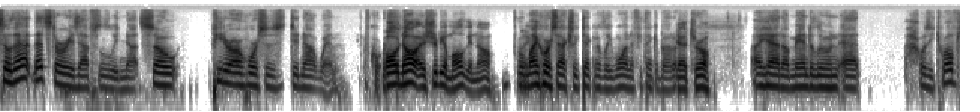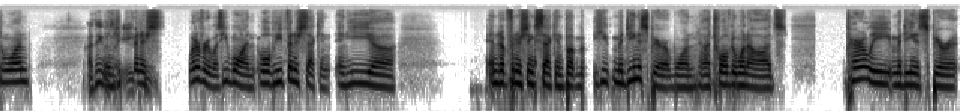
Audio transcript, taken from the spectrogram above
So that that story is absolutely nuts. So, Peter, our horses did not win, of course. Oh no, it should be a mulligan No. Well, like- my horse actually technically won, if you think about it. Yeah, true. I had a Mandaloun at, how was he 12 to 1? I think it was And like he 18. finished, whatever it was, he won. Well, he finished second, and he uh, ended up finishing second, but he Medina Spirit won, uh, 12 to 1 odds. Apparently, Medina Spirit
